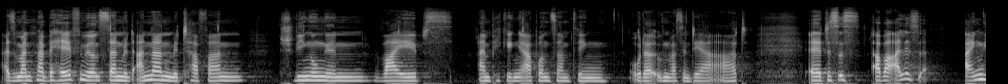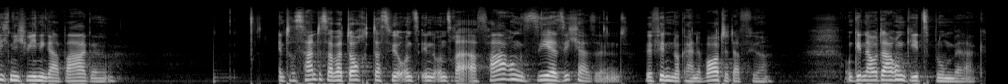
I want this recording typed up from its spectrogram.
Also manchmal behelfen wir uns dann mit anderen Metaphern, Schwingungen, Vibes, I'm picking up on something oder irgendwas in der Art. Äh, das ist aber alles eigentlich nicht weniger vage. Interessant ist aber doch, dass wir uns in unserer Erfahrung sehr sicher sind. Wir finden nur keine Worte dafür. Und genau darum geht es Bloomberg.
